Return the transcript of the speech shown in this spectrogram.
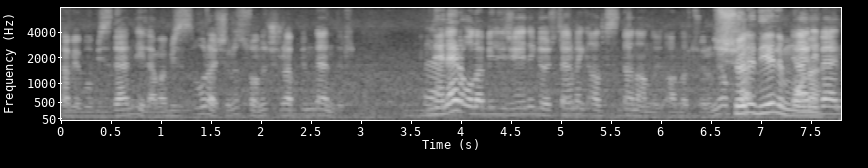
tabii bu bizden değil ama biz uğraşırız sonuç Rabbimdendir. Bravo. Neler olabileceğini göstermek açısından anlatıyorum. Yoksa Şöyle diyelim mi yani ona? ben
